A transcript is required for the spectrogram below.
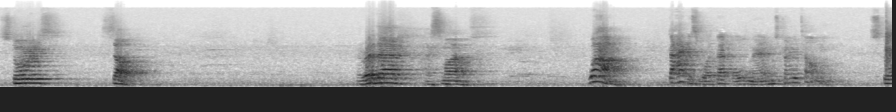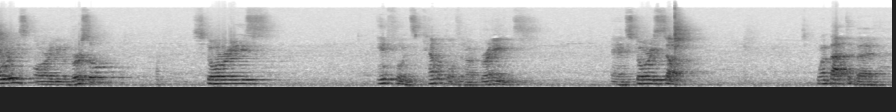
Stories sell. I read that, I smiled. Wow, that is what that old man was trying to tell me. Stories are universal. Stories influence chemicals in our brains, and stories sell. Went back to bed,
